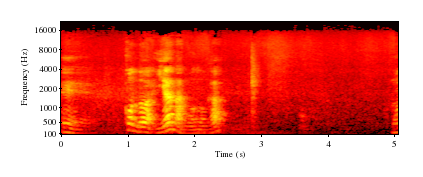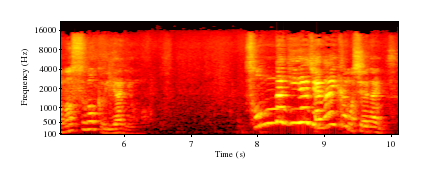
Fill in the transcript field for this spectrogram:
えー今度は嫌なものがものすごく嫌に思う。そんなに嫌じゃないかもしれないんです。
